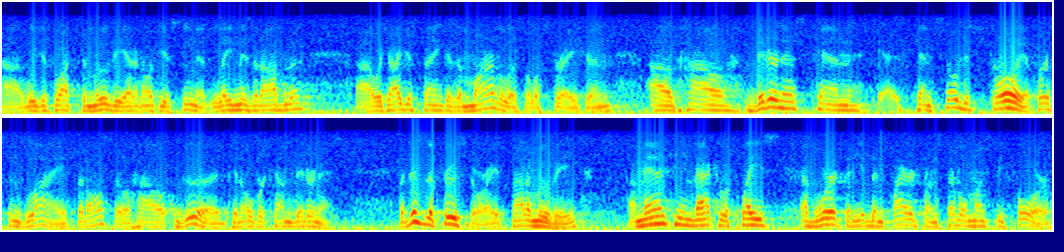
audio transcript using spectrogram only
uh, we just watched a movie. I don't know if you've seen it, Les Miserables, uh, which I just think is a marvelous illustration of how bitterness can, can so destroy a person's life, but also how good can overcome bitterness. But this is a true story. It's not a movie. A man came back to a place of work that he had been fired from several months before,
